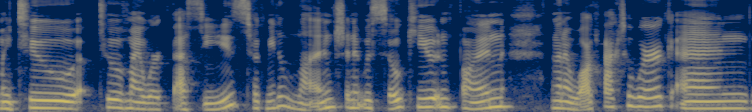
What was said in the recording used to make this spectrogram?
My two two of my work besties took me to lunch and it was so cute and fun. And then I walked back to work and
